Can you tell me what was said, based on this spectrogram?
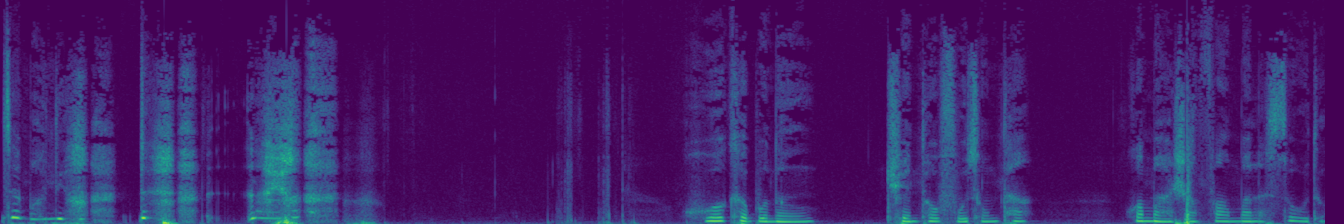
再猛点，对，来呀！”我可不能全头服从他，我马上放慢了速度。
